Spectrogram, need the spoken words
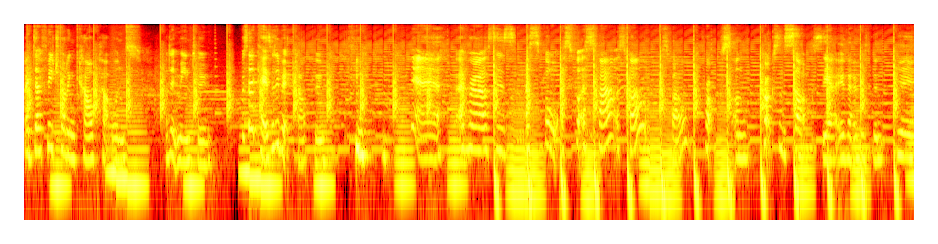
I definitely trod in cow pat once. I didn't mean to. It's okay, it's a bit of cow poo. yeah. Everywhere else is on Crocs and socks, yeah, over everything. Yeah.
